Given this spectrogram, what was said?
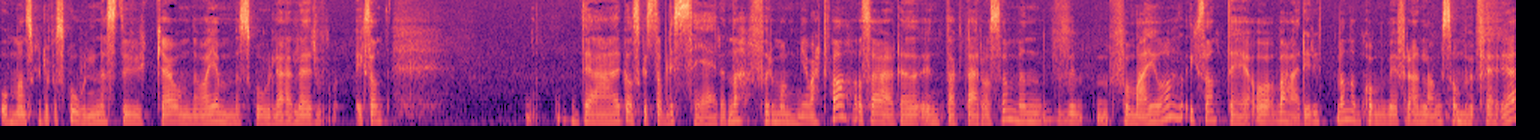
om man skulle på skolen neste uke, om det var hjemmeskole eller ikke sant? det er ganske stabiliserende for mange, i hvert fall. Og så er det unntak der også, men for meg òg. Det å være i rytmen. Nå kommer vi fra en lang sommerferie,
